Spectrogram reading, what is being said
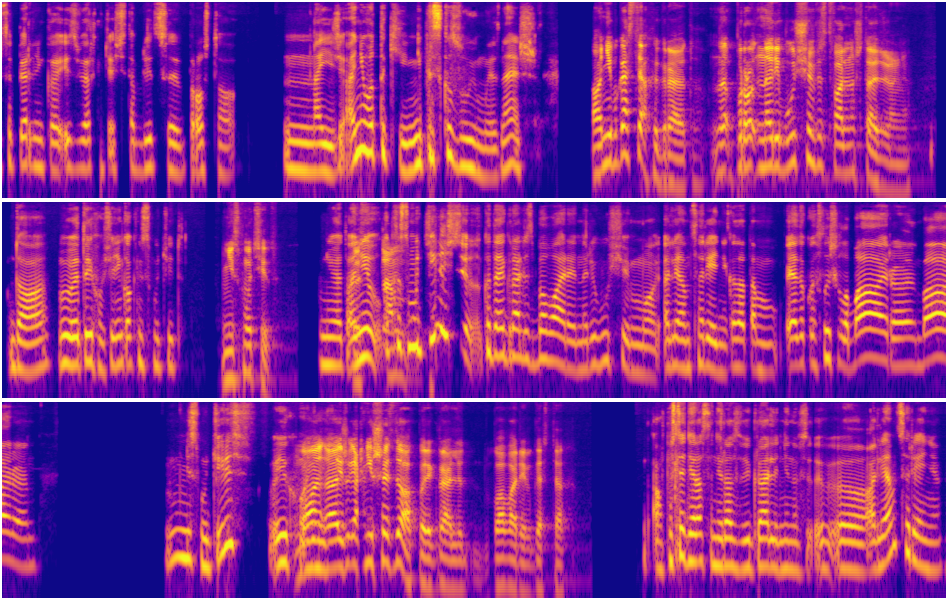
соперника из верхней части таблицы просто на изи. Они вот такие непредсказуемые, знаешь. Они в гостях играют на, на ревущем фестивальном стадионе. Да, ну это их вообще никак не смутит. Не смутит. Нет, То они там... как-то смутились, когда играли с Баварией на ревущем Альянс-арене, когда там, я такой слышала, Байрон, Байрон. Ну, не смутились. Их ну, они... они 6-2 проиграли Баварии в гостях. А в последний раз они разве играли не на э, э, Альянс-арене?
